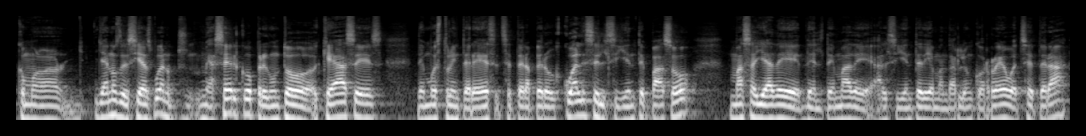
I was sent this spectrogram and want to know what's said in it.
como ya nos decías, bueno, pues me acerco, pregunto qué haces, demuestro interés, etcétera. Pero ¿cuál es el siguiente paso? Más allá de, del tema de al siguiente día mandarle un correo, etcétera.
